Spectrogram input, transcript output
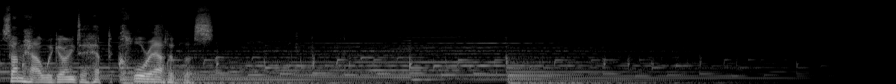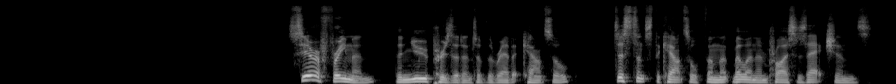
Somehow we're going to have to claw out of this. Sarah Freeman, the new president of the Rabbit Council, distanced the council from McMillan and Price's actions.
